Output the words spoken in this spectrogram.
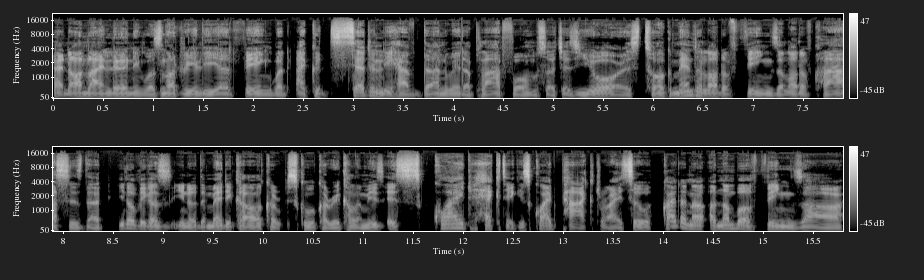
and online learning was not really a thing. But I could certainly have done with a platform such as yours to augment a lot of things, a lot of classes that you know, because you know the medical school curriculum is is quite hectic, it's quite packed, right? So quite a, a number of things are,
